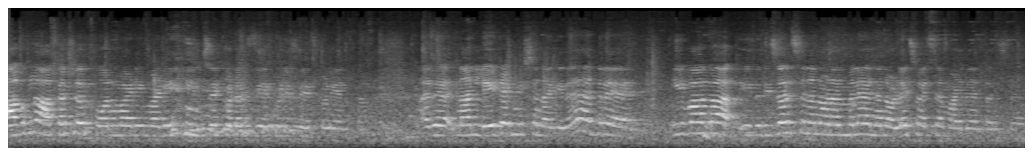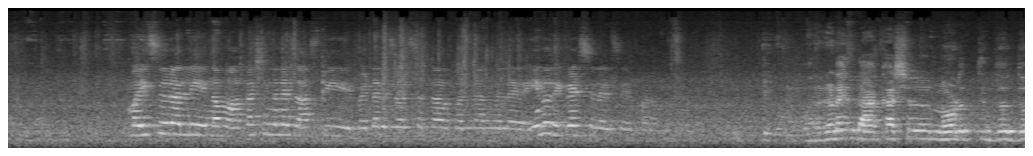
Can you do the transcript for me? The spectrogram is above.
ಯಾವಾಗಲೂ ಆಕಾಶ್ ಅವ್ರು ಫೋನ್ ಮಾಡಿ ಮಾಡಿ ಹಿಂಸೆ ಕೊಡೋಕೆ ಸೇರ್ಕೊಳ್ಳಿ ಸೇರ್ಕೊಳ್ಳಿ ಅಂತ. ಅದೇ ನಾನು ಲೇಟ್ ಅಡ್ಮಿಷನ್ ಆಗಿದೆ ಆದ್ರೆ ಇವಾಗ ಇದು ರಿಸಲ್ಟ್ಸ್ ಎಲ್ಲ ನೋಡಿದ್ಮೇಲೆ ನಾನು ಒಳ್ಳೆ ಚಾಯ್ಸ್ ಮಾಡಿದೆ ಅಂತ ಅನಿಸ್ತದೆ ಮೈಸೂರಲ್ಲಿ ನಮ್ಮ ಆಕಾಶಿಂದನೇ ಜಾಸ್ತಿ ಬೆಟರ್ ರಿಸಲ್ಟ್ಸ್ ಅಂತ ಬಂದಾದ್ಮೇಲೆ ಏನು ರಿಗ್ರೆಟ್ಸ್ ಇಲ್ಲ ಇಲ್ಲಿ ಸೇರ್ಕೊಳ್ಳೋದು ಹೊರಗಡೆಯಿಂದ ಆಕಾಶ ನೋಡುತ್ತಿದ್ದದ್ದು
